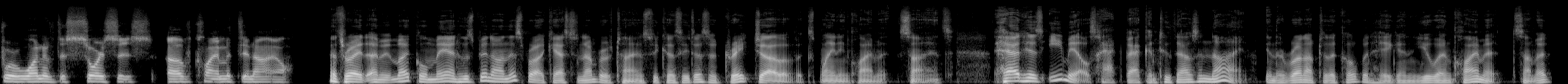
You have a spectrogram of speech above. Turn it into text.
for one of the sources of climate denial. That's right. I mean, Michael Mann, who's been on this broadcast a number of times because he does a great job of explaining climate science, had his emails hacked back in 2009 in the run up to the Copenhagen UN Climate Summit.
